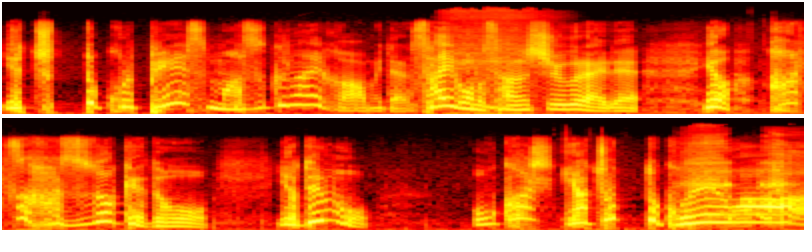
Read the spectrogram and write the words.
いやちょっとこれペースまずくないか？みたいな。最後の3周ぐらいで。いや勝つはずだけどいやでもおかしい。やちょっとこれは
